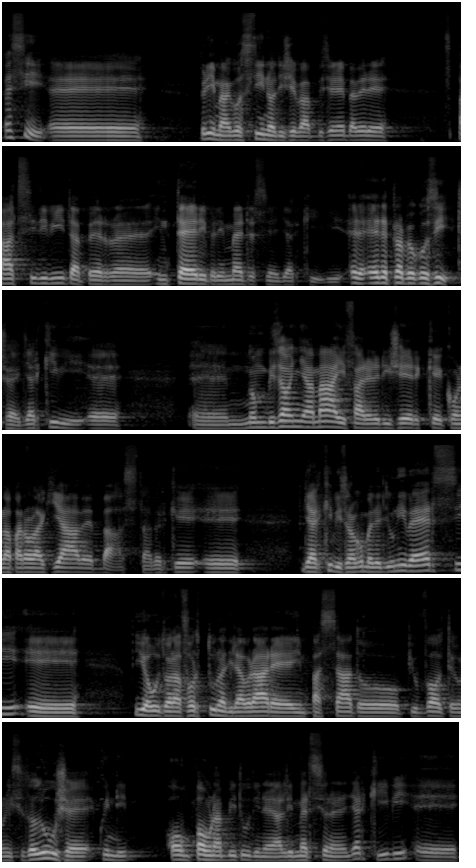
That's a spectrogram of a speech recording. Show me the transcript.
Eh sì, eh, prima Agostino diceva che bisognerebbe avere spazi di vita per, eh, interi per immergersi negli archivi ed è proprio così, cioè gli archivi eh, eh, non bisogna mai fare le ricerche con la parola chiave e basta, perché eh, gli archivi sono come degli universi e io ho avuto la fortuna di lavorare in passato più volte con l'Istituto Luce, quindi ho un po' un'abitudine all'immersione negli archivi e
